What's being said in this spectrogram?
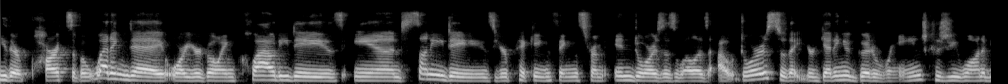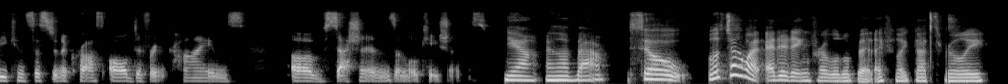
either parts of a wedding day or you're going cloudy days and sunny days. You're picking things from indoors as well as outdoors so that you're getting a good range because you want to be consistent across all different kinds of sessions and locations. Yeah i love that. So let's talk about editing for a little bit. I feel like that's really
